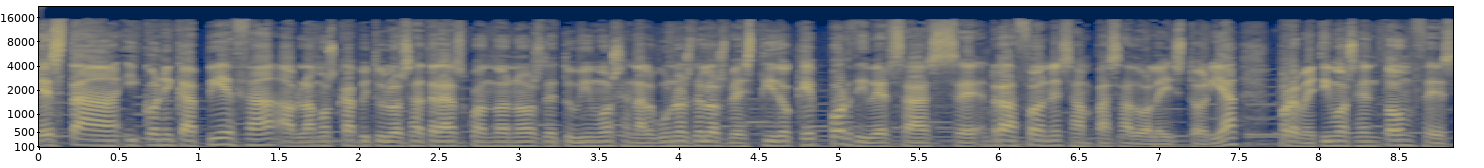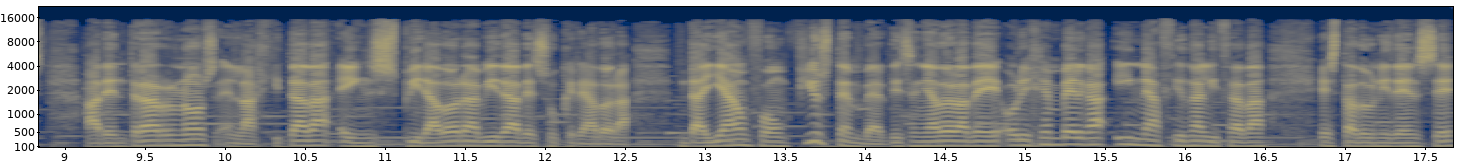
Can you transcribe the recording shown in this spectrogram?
De esta icónica pieza hablamos capítulos atrás cuando nos detuvimos en algunos de los vestidos que por diversas eh, razones han pasado a la historia. Prometimos entonces adentrarnos en la agitada e inspiradora vida de su creadora, Diane von Fürstenberg, diseñadora de origen belga y nacionalizada estadounidense,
